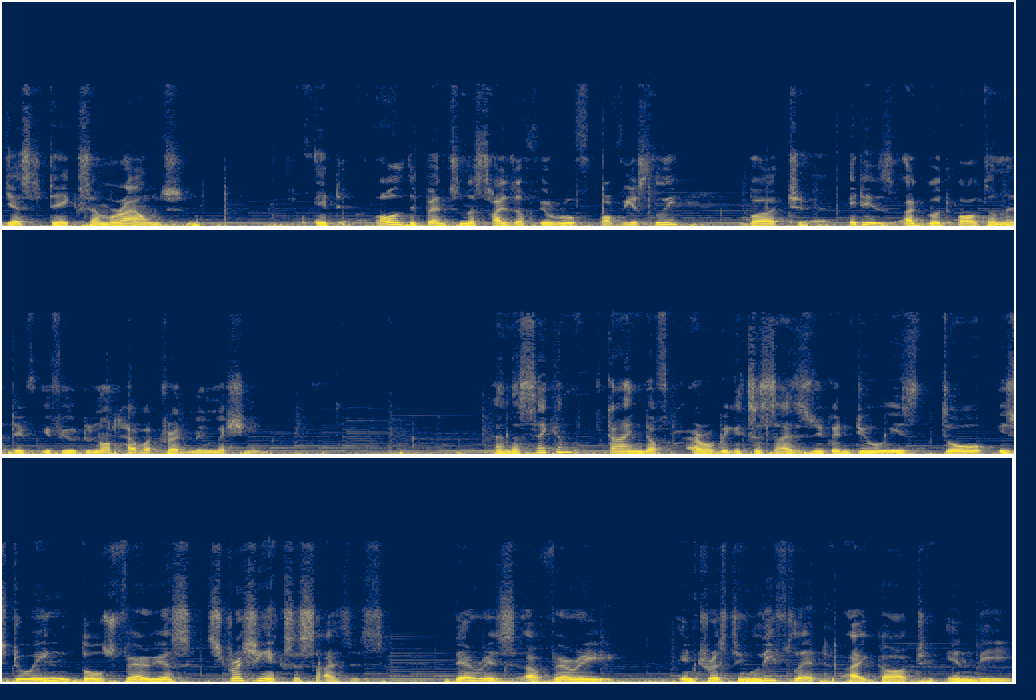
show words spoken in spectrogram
just take some rounds. It all depends on the size of your roof obviously but it is a good alternative if you do not have a treadmill machine and the second kind of aerobic exercises you can do is though is doing those various stretching exercises. There is a very interesting leaflet i got in the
